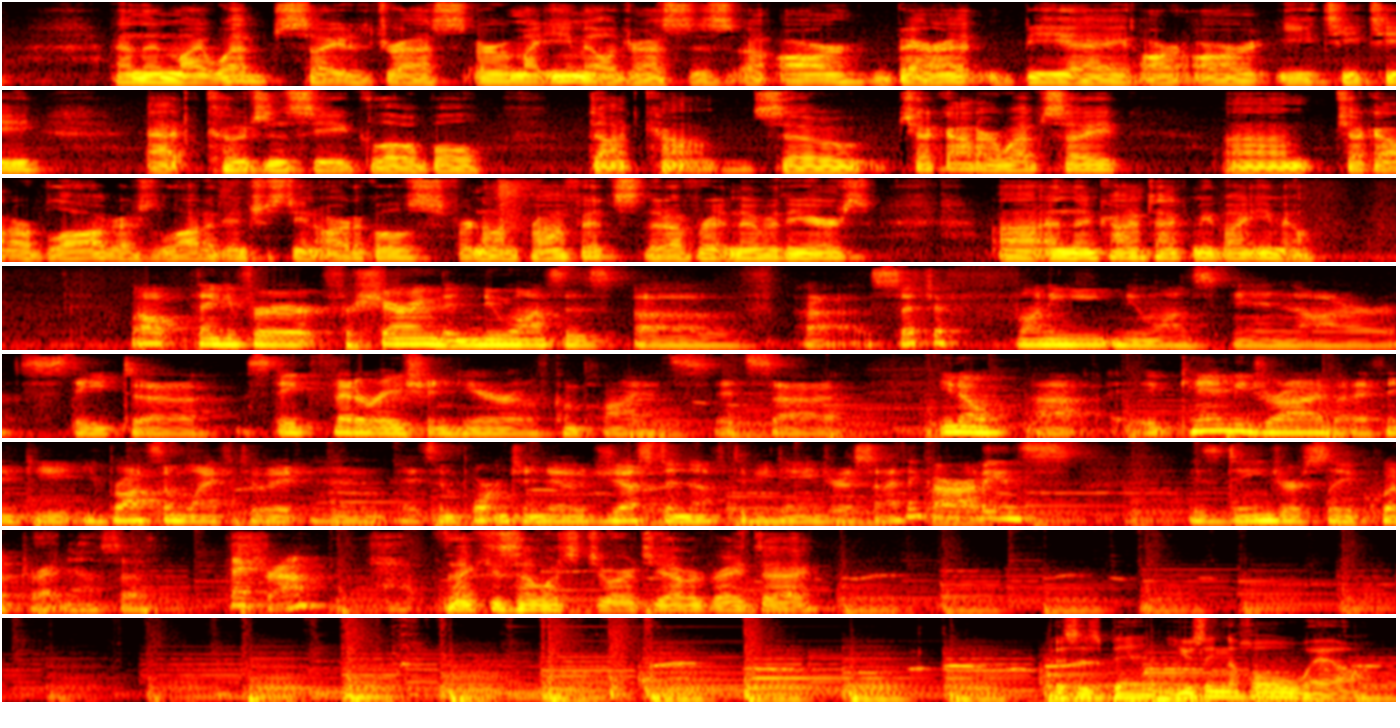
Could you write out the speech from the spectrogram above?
And then my website address or my email address is uh, rbarrett, B-A-R-R-E-T-T, at cogencyglobal.com. So check out our website. Um, check out our blog. There's a lot of interesting articles for nonprofits that I've written over the years. Uh, and then contact me by email. Well, thank you for, for sharing the nuances of uh, such a funny nuance in our state uh, state federation here of compliance. It's uh, you know, uh, it can be dry, but I think you, you brought some life to it, and it's important to know just enough to be dangerous. And I think our audience is dangerously equipped right now. So thanks, Ron. Thank you so much, George. You have a great day. This has been Using the Whole Whale.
